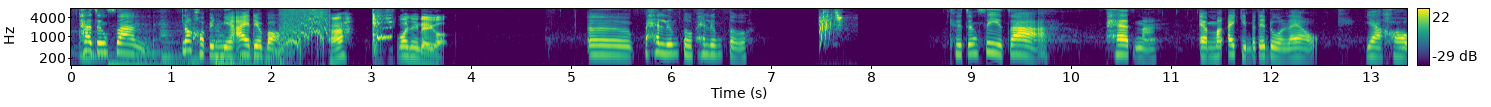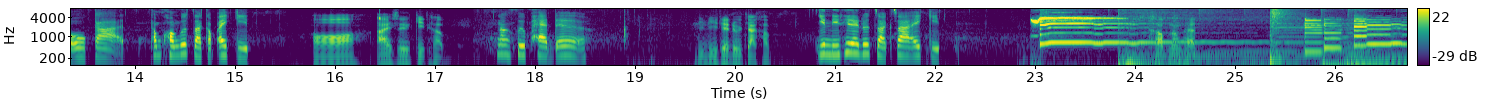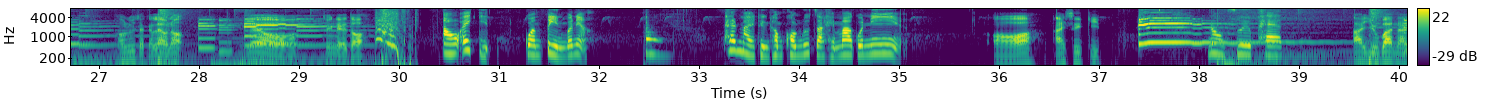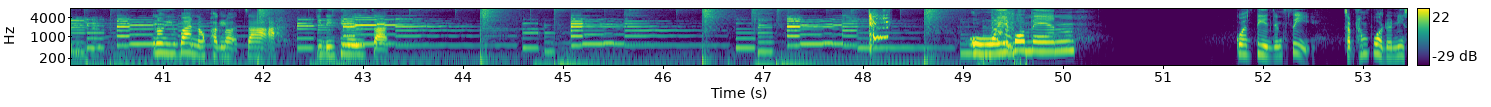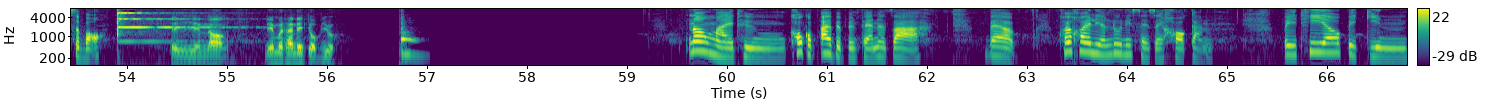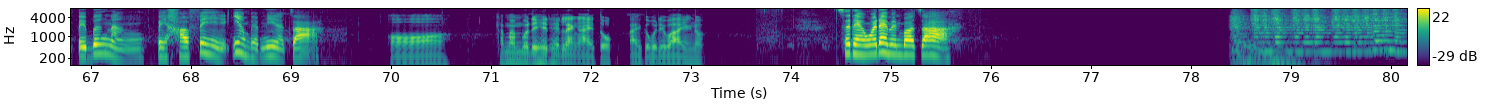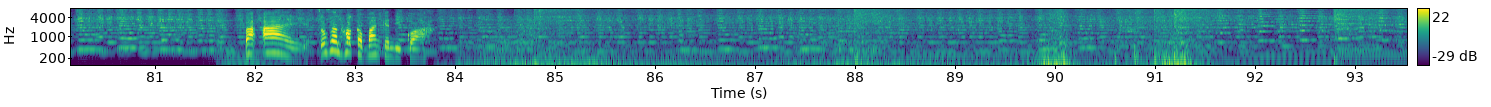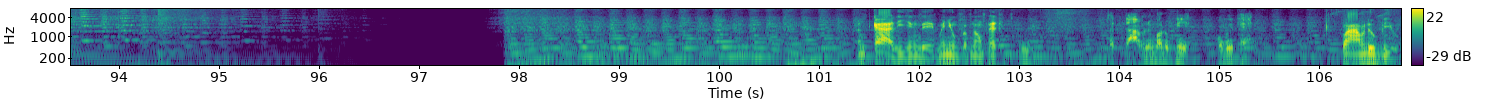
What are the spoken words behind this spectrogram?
ถ้าจังสั้นน้องขอเป็นเมียไอ้เดียวบอก ฮะ ว่าจังไดก็เออแพทย์ลืมตัวแพทย์ลืมตัวคือจังสี่จ้า แพทย์นะแอบมักไอ้กินไปได้โดนแล้ว อยากขอโอกาสทำความรู้จักกับไอ้กิดอ๋ออ้ายซื้อกิจครับน้องซื้อแพทย์เดอร์ยินดีที่ได้รู้จักครับ ยินดีที่ได้รู้จักจ้าไอ้กิดครับน้องแพทเขารู้จักกันแล้วเนาะแล้วจังไดต่อ เอาไอ้กิดกวนตีนปะเนี่ย แพทย์หมายถึงทำความรู้จักให้มากกว่านี้อ๋ออ้ายซื้อกิจน้องซื้อแพทย์อ้ายอยู่บ้านนาดีเด้อน้องอยู่บ้านน้องพักหลอดจ้ายินดีที่ได้รู้จัก โอ้ยบอแมน กวนตีนจังสิจับทั้งปวดเดี๋ยวนี้สบอใจเย็นๆน้องเรียนมาทันได้จบอยู่ น้องหมายถึงเข้ากับไอ้ายแบบเป็นแฟนนะจ้าแบบค่อยๆเรียนรู้นิสัยใจคอกัน ไปเที่ยวไปกินไปเบื้องหนัง ไปคาเฟ่อหย่างแบบนี้นะจ้าอ๋อ ถ้ามันบ่ได้เฮ็ดให้แรงอ้ายตกอ้ายก็บ่ได้ว่าหยังดอก แสดงว่าได้เป็นบอจ้า ป้าอ้ายจังสันฮอกกลับบ้านกันดีกว่า มันกล้าดียังเดไม่ยุ่งกับน้องแพทย์ของกู จัดการมันเลยมาลูกพี่ ผมมีแผน ว่ามาดูบิว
